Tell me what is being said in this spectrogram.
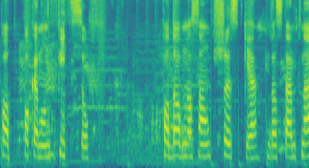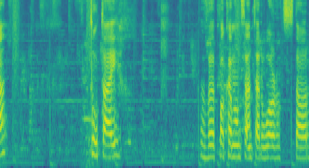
po Pokémon Fitsów podobno są wszystkie dostępne tutaj w Pokémon Center World Store.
